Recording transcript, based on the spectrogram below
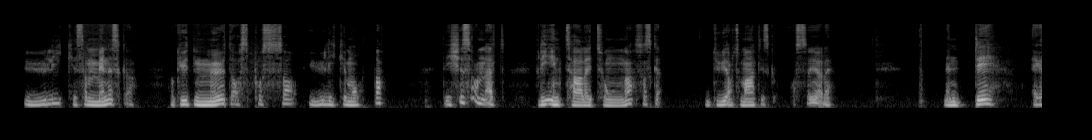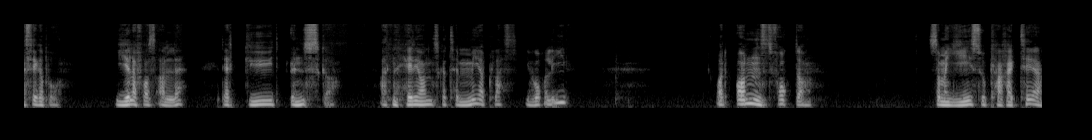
ulike som mennesker, og Gud møter oss på så ulike måter. Det er ikke sånn at fordi en taler i tunga, så skal du automatisk også gjøre det. Men det jeg er sikker på gjelder for oss alle, det er at Gud ønsker at Den hellige ånd skal ta mer plass i våre liv, og at åndens frukter, som er Jesu karakter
